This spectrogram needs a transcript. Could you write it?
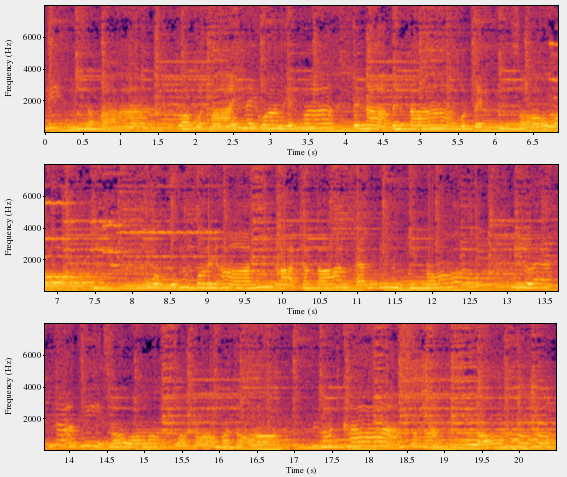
ฒิสภากรองกฎหมายให้ความเห็นมา เป็นหน้าเป็นตาคนเป็นสว วบคุมบริหารราชการแผ่นดินอีกหนอ นี่แหละหน้าที่สววกกตลดค่าสมัครลง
